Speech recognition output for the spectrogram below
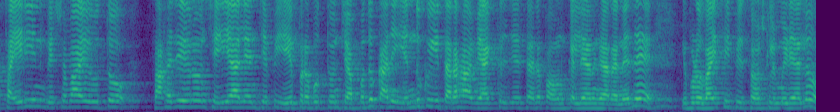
స్టైరీన్ విషవాయువుతో సహజీవనం చేయాలి అని చెప్పి ఏ ప్రభుత్వం చెప్పదు. కానీ ఎందుకు ఈ తరహా వ్యాఖ్యలు చేశారు పవన్ కళ్యాణ్ గారు అనేది ఇప్పుడు వైసీపీ సోషల్ మీడియాలో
